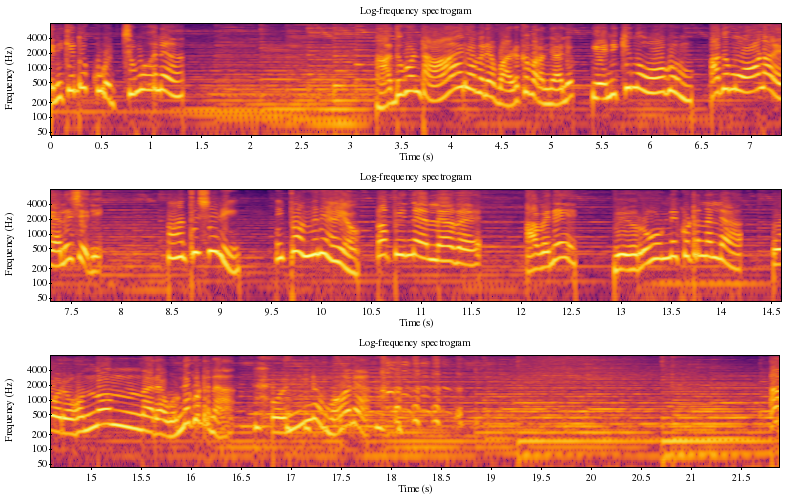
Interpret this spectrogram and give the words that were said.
എനിക്കെന്റെ കൊച്ചുമോനാ. അതുകൊണ്ട് ആരവനെ വഴക്ക് പറഞ്ഞാലും എനിക്ക് നോകും അത് മോളായാലും ശരി. അത് ശരി. ഇപ്പൊ അങ്ങനെയായോ? പിന്നെ അല്ലാതെ അവനെ വെറും ഉണ്ണിക്കുട്ടനല്ല ഒരൊന്നൊന്നര ഉണ്ണിക്കുട്ടനാ. ഒന്നു മോന. ആ.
